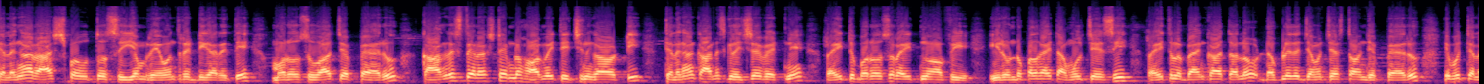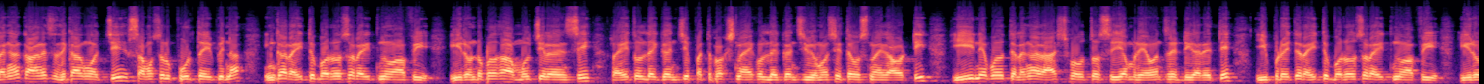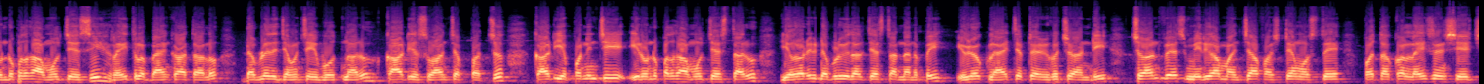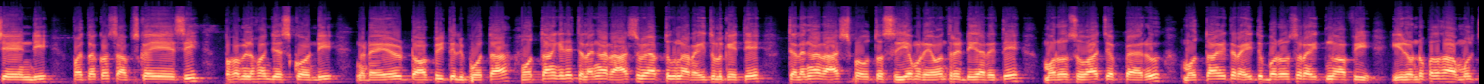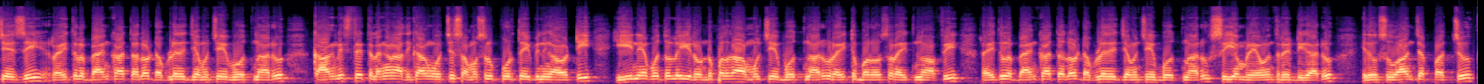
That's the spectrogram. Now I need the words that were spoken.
తెలంగాణ రాష్ట్ర ప్రభుత్వం సీఎం రేవంత్ రెడ్డి గారు అయితే మరో సువార్ చెప్పారు. కాంగ్రెస్ ఎలక్షన్ టైంలో హామీ అయితే ఇచ్చింది కాబట్టి తెలంగాణ కాంగ్రెస్ గెలిచిన వెంటనే రైతు భరోసా రైతు మాఫీ ఈ రెండు పథకాలు అయితే అమలు చేసి రైతుల బ్యాంక్ ఖాతాలో డబ్బులు అయితే జమ చేస్తామని చెప్పారు. ఇప్పుడు తెలంగాణ కాంగ్రెస్ అధికారం వచ్చి సమస్యలు పూర్తయిపోయినా ఇంకా రైతు భరోసా రైతు మాఫీ ఈ రెండు పథకాలు అమలు చేయాలనేసి రైతుల దగ్గర నుంచి ప్రతిపక్ష నాయకుల దగ్గర నుంచి విమర్శ అయితే వస్తున్నాయి కాబట్టి ఈ నేపథ్యంలో తెలంగాణ రాష్ట్ర ప్రభుత్వం సీఎం రేవంత్ రెడ్డి గారు అయితే ఇప్పుడైతే రైతు భరోసా రైతు మాఫీ ఈ రెండు పథకాలు అమలు చేసి రైతుల బ్యాంక్ ఖాతాలో డబ్బులు అయితే జమ చేయబోతున్నారు. కాబట్టి సో అని చెప్పచ్చు. కాబట్టి ఎప్పటి నుంచి ఈ రెండు పథకాలు అమలు చేస్తారు? ఎవరికి డబ్బులు విడుదల చేస్తారు దానిపై ఈ వీడియో క్లారిటీ చెప్తే వెనుక చూడండి. చూడండి ఫేస్ మీరుగా మంచిగా ఫస్ట్ టైం వస్తే ప్రతి ఒక్క లైసెన్స్ షేర్ చేయండి. ప్రతి ఒక్క సబ్స్క్రైబ్ చేసి ఒక మిలహం చేసుకోండి. ఇంకా డైరెక్ట్ టాపిక్ తెలిపోతా. మొత్తానికైతే తెలంగాణ రాష్ట్ర వ్యాప్తంగా ఉన్న రైతులకైతే తెలంగాణ రాష్ట్ర ప్రభుత్వ సీఎం రేవంత్ రెడ్డి గారు అయితే మరో సువా చెప్పారు. మొత్తానికైతే రైతు భరోసా రైతు మాఫీ ఈ రెండు పథకాలు అమలు చేసి రైతుల బ్యాంక్ ఖాతాలో డబ్బులు అయితే జమ చేయబోతున్నారు. కాంగ్రెస్ అయితే తెలంగాణ అధికారం వచ్చి సమస్యలు పూర్తయిపోయింది కాబట్టి ఈ నేపథ్యంలో ఈ రెండు పథకాలు అమలు చేయబోతున్నారు. రైతు భరోసా రైతు మాఫీ రైతుల బ్యాంక్ ఖాతాలో డబ్బులు అయితే జమ చేయబోతున్నారు సీఎం రేవంత్ రెడ్డి గారు. ఇది ఒక సువా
